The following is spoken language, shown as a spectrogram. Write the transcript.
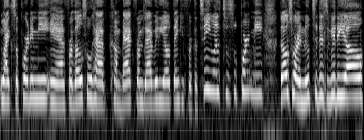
like supporting me. And for those who have come back from that video thank you for continuing to support me. Those who are new to this video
